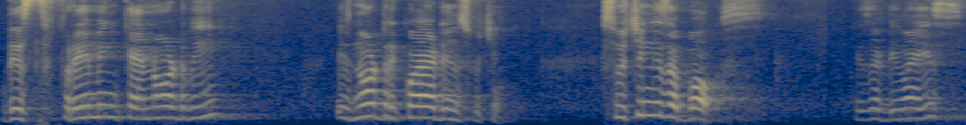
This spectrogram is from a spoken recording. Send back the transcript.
this framing cannot be, is not required in switching. Switching is a box, is a device.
